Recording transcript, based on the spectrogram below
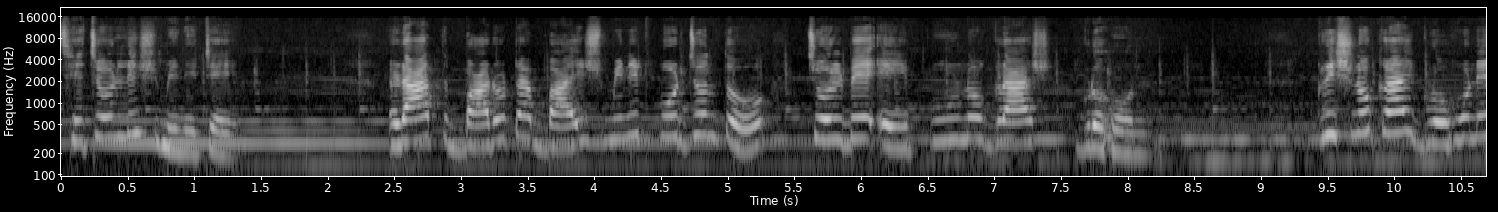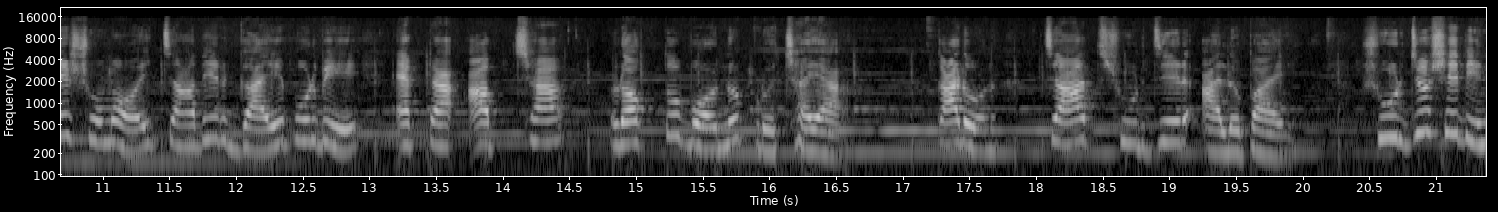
ছেচল্লিশ মিনিটে। রাত বারোটা বাইশ মিনিট পর্যন্ত চলবে এই পূর্ণগ্রাস গ্রহণ। কৃষ্ণকায় গ্রহণের সময় চাঁদের গায়ে পড়বে একটা আবছা রক্তবর্ণ প্রছায়া, কারণ চাঁদ সূর্যের আলো পায়। সূর্য সেদিন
